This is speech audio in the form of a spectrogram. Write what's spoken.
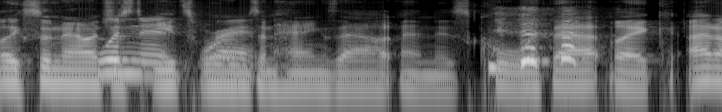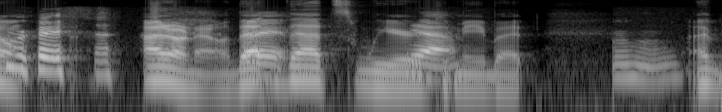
like so now it Wouldn't just it- eats worms right. and hangs out and is cool with that like i don't right i don't know that Right. that's weird Yeah. to me but hmm I'm,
